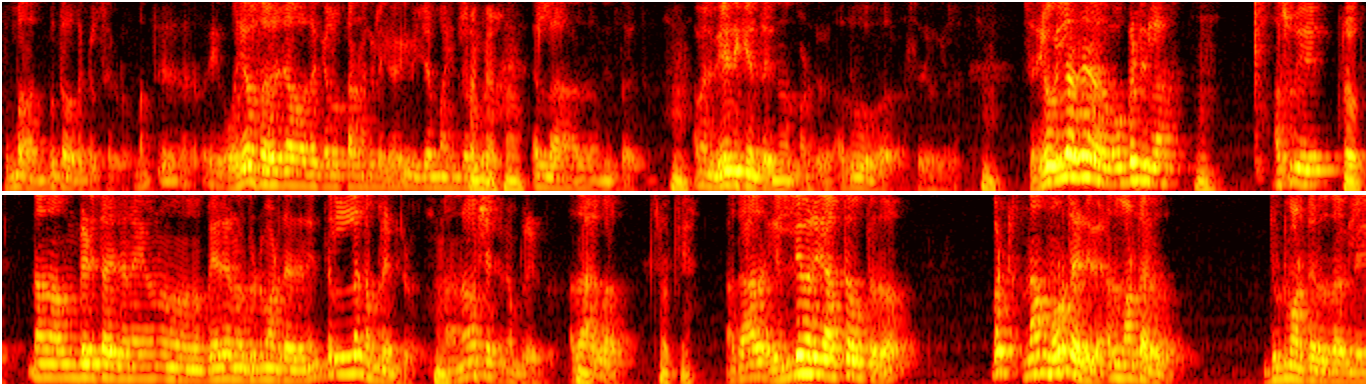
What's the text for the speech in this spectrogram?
ತುಂಬ ಅದ್ಭುತವಾದ ಕೆಲಸಗಳು. ಮತ್ತು ವಯೋಸಹಜವಾದ ಕೆಲವು ಕಾರಣಗಳಿಗಾಗಿ ವಿಜಯಮ್ಮ ಹಿಂದೆ ಎಲ್ಲ ಇತ್ತು ಆಮೇಲೆ ವೇದಿಕೆ ಅಂತ ಇನ್ನೊಂದು ಮಾಡಿದ್ವಿ ಅದು ಸರಿ ಹೋಗಿಲ್ಲ. ಸರಿ ಹೋಗಿಲ್ಲ ಅದೇ ಒಗ್ಗಟ್ಟಿಲ್ಲ. ಅಸೂಯೆ. ಹೌದು. ನಾನು ಅವನು ಬೆಳೀತಾ ಇದ್ದಾನೆ ಇವನು ಬೇರೆ ಏನೋ ದುಡ್ಡು ಮಾಡ್ತಾ ಇದ್ದಾನೆ ಇಂತೆಲ್ಲ ಕಂಪ್ಲೇಂಟ್ಗಳು ಅನಾವಶ್ಯಕ ಕಂಪ್ಲೇಂಟ್ಗಳು ಅದು ಆಗಬಾರ್ದು ಓಕೆ. ಅದಾದ ಎಲ್ಲಿವರೆಗೆ ಆಗ್ತಾ ಹೋಗ್ತದೋ ಬಟ್ ನಾವು ನೋಡ್ತಾ ಇದ್ದೇವೆ ಅದು ಮಾಡ್ತಾ ಇರೋದು. ದುಡ್ಡು ಮಾಡ್ತಾ ಇರೋದಾಗಲಿ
